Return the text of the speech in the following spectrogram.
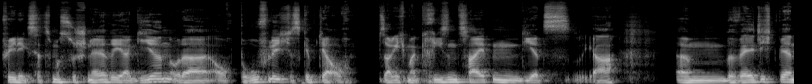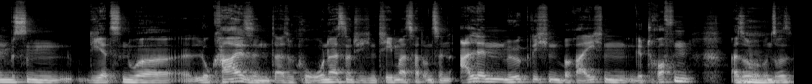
Felix, jetzt musst du schnell reagieren oder auch beruflich. Es gibt ja auch, sage ich mal, Krisenzeiten, die jetzt, ja, ähm, bewältigt werden müssen, die jetzt nur äh, lokal sind. Also Corona ist natürlich ein Thema, es hat uns in allen möglichen Bereichen getroffen. Also mhm. unsere,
